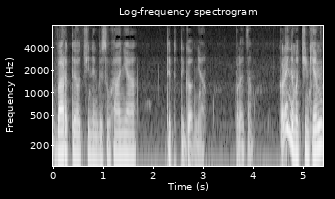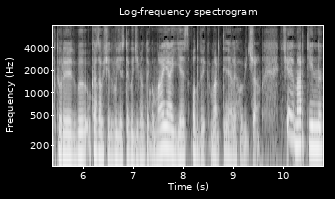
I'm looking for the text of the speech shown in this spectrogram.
Warty odcinek wysłuchania, typ tygodnia. Polecam. Kolejnym odcinkiem, który ukazał się 29 maja jest Odwyk Martina Lechowicza, gdzie Martin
